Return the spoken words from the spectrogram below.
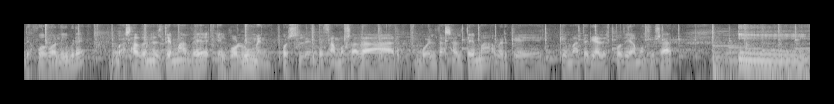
de juego libre basado en el tema del volumen. Pues le empezamos a dar vueltas al tema, a ver qué, qué materiales podíamos usar y,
